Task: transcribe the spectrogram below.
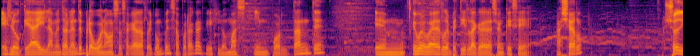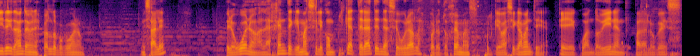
Es lo que hay, lamentablemente, pero bueno, vamos a sacar la recompensa por acá, que es lo más importante. Em, y bueno, voy a repetir la aclaración que hice ayer. Yo directamente soy un experto porque, bueno, me sale. Pero bueno, a la gente que más se le complica, traten de asegurar las protogemas. Porque básicamente, eh, cuando vienen para lo que es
